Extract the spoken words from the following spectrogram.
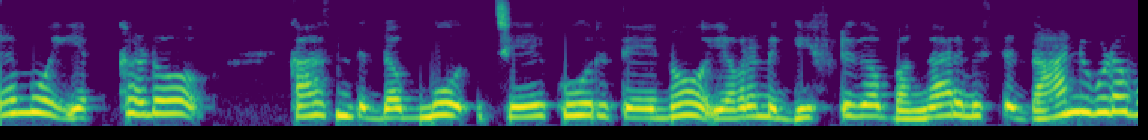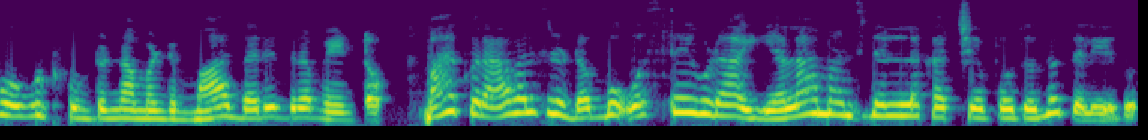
ఏమో ఎక్కడో కాసింత డబ్బు చేకూరితేనో ఎవరైనా గిఫ్ట్గా బంగారం ఇస్తే దాన్ని కూడా పోగొట్టుకుంటున్నామండి. మా దరిద్రం ఏంటో? మాకు రావాల్సిన డబ్బు వస్తే కూడా ఎలా మంచి నెలల ఖర్చు అయిపోతుందో తెలియదు.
